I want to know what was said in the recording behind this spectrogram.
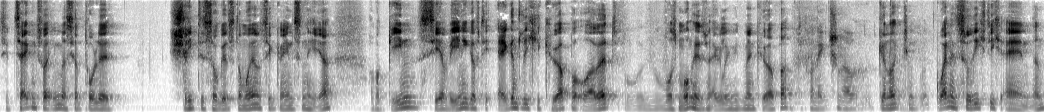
Sie zeigen zwar immer sehr tolle Schritte, sage ich jetzt einmal, und Sequenzen her, aber gehen sehr wenig auf die eigentliche Körperarbeit. Was mache ich jetzt eigentlich mit meinem Körper? Die Connection auch. Genau, gar nicht so richtig ein. Ne?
